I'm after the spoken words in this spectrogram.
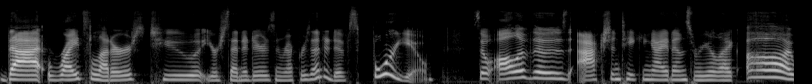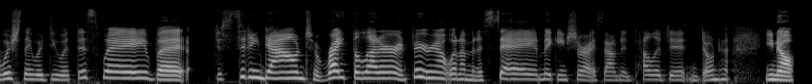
that writes letters to your senators and representatives for you. So, all of those action taking items where you're like, oh, I wish they would do it this way, but just sitting down to write the letter and figuring out what I'm going to say and making sure I sound intelligent and don't, you know,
